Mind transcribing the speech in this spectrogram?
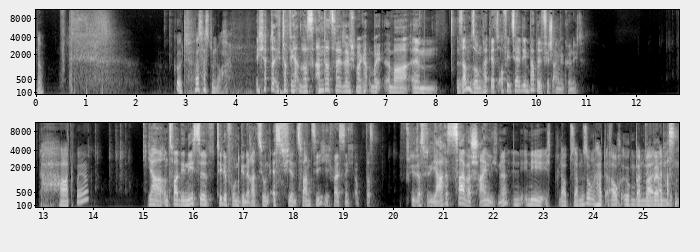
Ne? Gut, was hast du noch? Ich habe da, ich glaube, wir hatten was anderes, ich mal gehabt, aber, aber ähm, Samsung hat jetzt offiziell den Bubblefish angekündigt. Hardware? Ja, und zwar die nächste Telefongeneration S24. Ich weiß nicht, ob das Steht das für die Jahreszahl wahrscheinlich, ne? Nee, ich glaube, Samsung hat auch irgendwann mal an passen.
